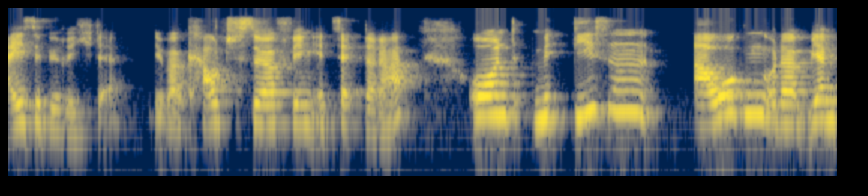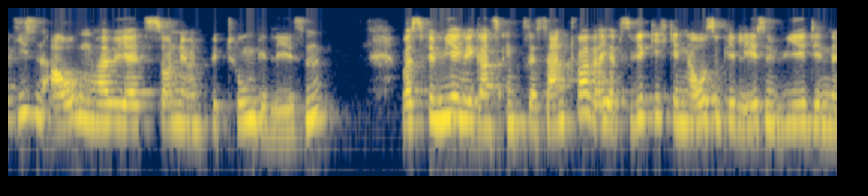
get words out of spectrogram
Reiseberichte über Couchsurfing etc. Und mit diesen Augen oder ja, mit diesen Augen habe ich jetzt Sonne und Beton gelesen was für mich irgendwie ganz interessant war, weil ich habe es wirklich genauso gelesen wie den,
